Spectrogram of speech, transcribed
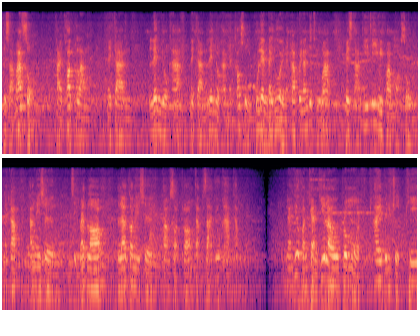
คือสามารถส่งถ่ายทอดพลังในการ เล่นโยคะในการเล่นโยคะเนี่ยเข้าสู่ผู้เล่นได้ด้วยนะครับเพราะฉะนั้นก็ถือว่าเป็นสถานที่ที่มีความเหมาะสมนะครับทั้งในเชิงสิ่งแวดล้อม แล้วก็ในเชิงความสอดคล้องกับศาสตร์โยคะครับแหล่งเที่ยวขอนแก่นที่เราโปรโมทให้เป็นจุดที่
